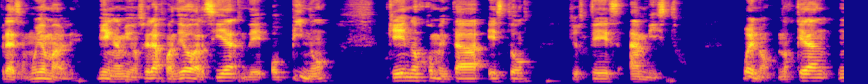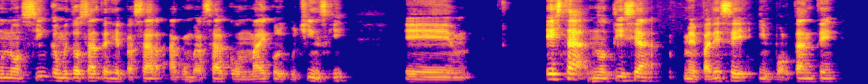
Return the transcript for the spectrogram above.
Gracias, muy amable. Bien, amigos, era Juan Diego García de Opino, que nos comentaba esto que ustedes han visto. Bueno, nos quedan unos cinco minutos antes de pasar a conversar con Michael Kuczynski. Eh, esta noticia me parece importante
